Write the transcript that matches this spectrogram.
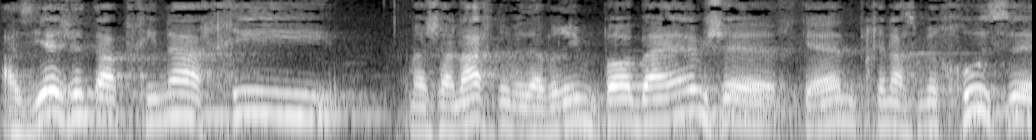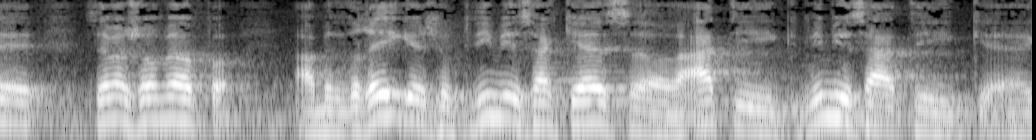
אז יש את הבחינה הכי... מה שאנחנו מדברים פה בהמשך, כן? מבחינת מחוסה, זה מה שאומר פה. המדרגה של פנימיוס הכסר, עתיק, פנימיוס עתיק, אה,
